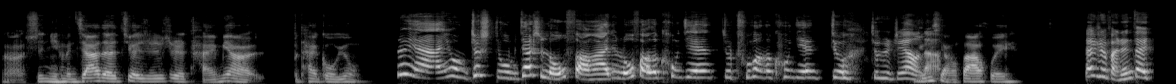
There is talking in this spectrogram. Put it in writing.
啊，是你们家的确实是台面不太够用。对呀，因为我们就是我们家是楼房啊，就楼房的空间，就厨房的空间就就是这样的。影响发挥。但是反正在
